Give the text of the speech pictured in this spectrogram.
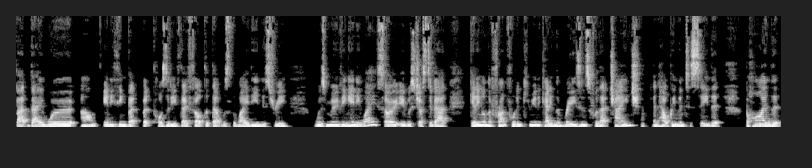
but they were um, anything but but positive. They felt that that was the way the industry was moving anyway. So it was just about getting on the front foot and communicating the reasons for that change and helping them to see that behind that,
